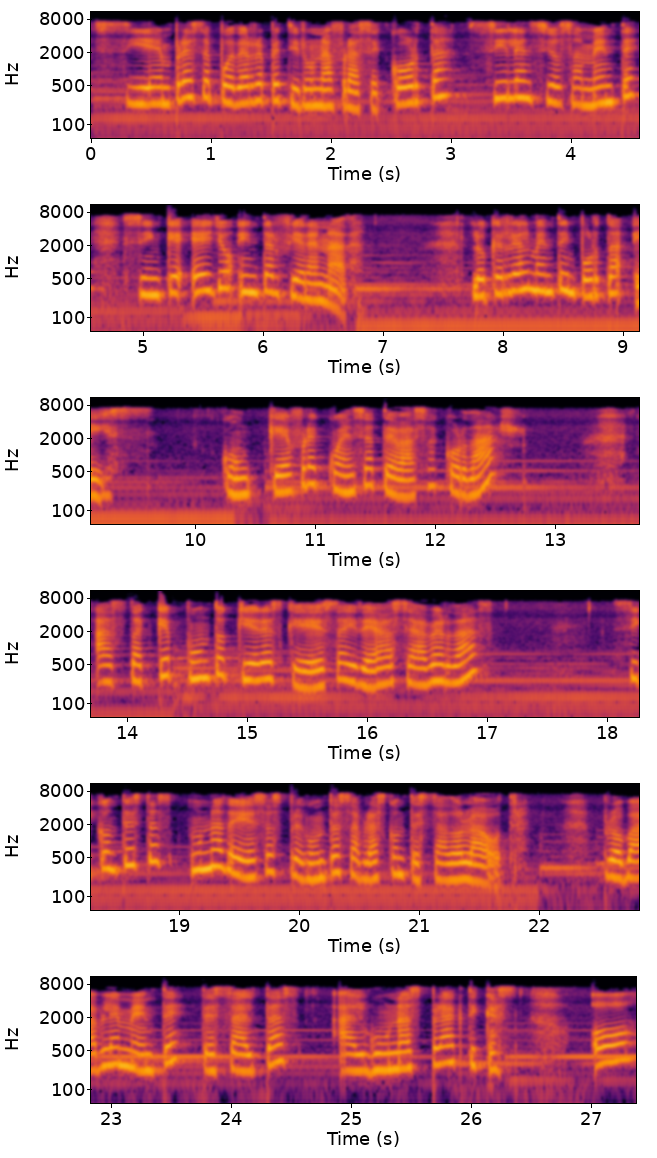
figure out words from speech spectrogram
Siempre se puede repetir una frase corta, silenciosamente, sin que ello interfiera en nada. Lo que realmente importa es, ¿con qué frecuencia te vas a acordar? ¿Hasta qué punto quieres que esa idea sea verdad? Si contestas una de esas preguntas habrás contestado la otra. Probablemente te saltas algunas prácticas o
